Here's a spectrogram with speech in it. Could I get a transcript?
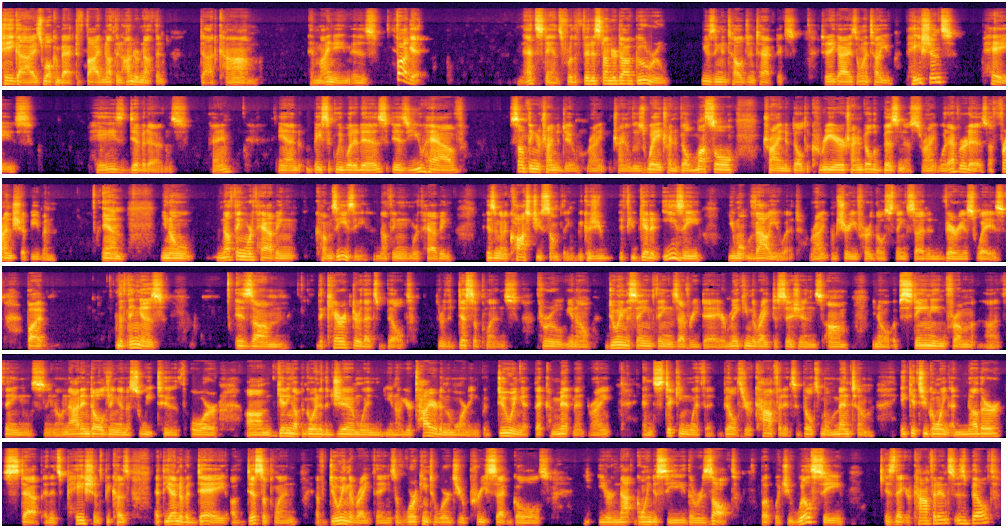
Hey guys, welcome back to 5 nothing 100 nothing dot com. And my name is Fuck It. And that stands for the fittest underdog guru using intelligent tactics. Today, guys, I want to tell you patience pays, pays dividends. Okay. And basically, what it is, is you have something you're trying to do, right? Trying to lose weight, trying to build muscle, trying to build a career, trying to build a business, right? Whatever it is, a friendship, even. And, you know, nothing worth having comes easy. Nothing worth having isn't going to cost you something because you, if you get it easy, you won't value it, right? I'm sure you've heard those things said in various ways. But the thing is, is um, the character that's built through the disciplines through you know doing the same things every day or making the right decisions um, you know abstaining from uh, things you know not indulging in a sweet tooth or um, getting up and going to the gym when you know you're tired in the morning but doing it that commitment right and sticking with it builds your confidence it builds momentum it gets you going another step and it's patience because at the end of a day of discipline of doing the right things of working towards your preset goals you're not going to see the result. But what you will see is that your confidence is built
